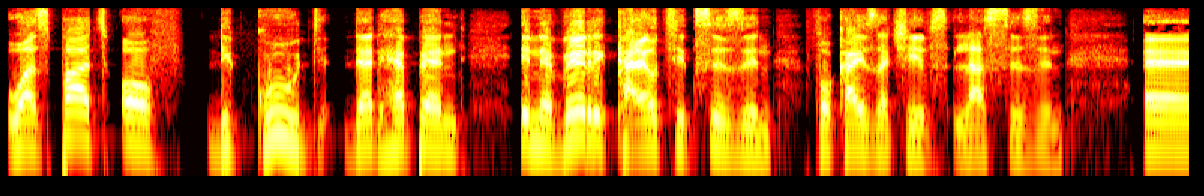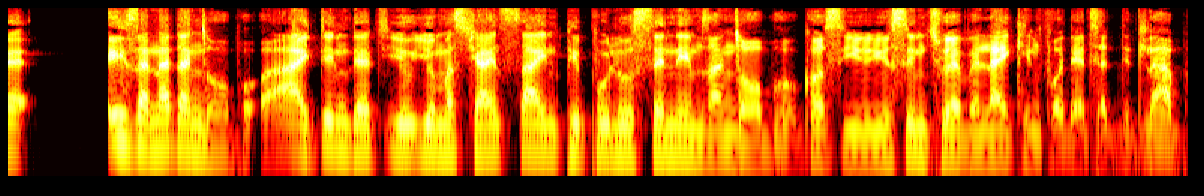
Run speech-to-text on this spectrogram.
was part of the good that happened in a very chaotic season for Kaizer Chiefs last season. Uh, is another Ngcobo. I think that you, you must try and sign people whose surnames are Ngcobo because you, you seem to have a liking for that at the club.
